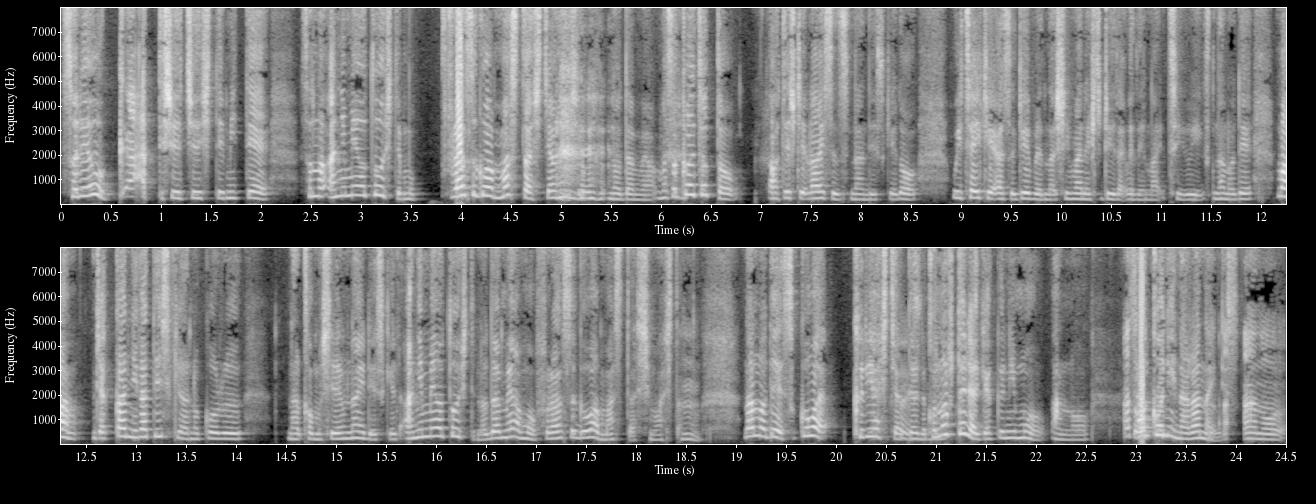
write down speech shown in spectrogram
それをガーって集中してみて、そのアニメを通してもうフランス語はマスターしちゃうんですよ、のダメは。まあ、そこはちょっと、アーティスティックライセンスなんですけど、we take it as a given that she managed to do that within like two weeks. なので、まあ、若干苦手意識は残るなかもしれないですけど、アニメを通してのだめはもうフランス語はマスターしましたと。うんなので、そこはクリアしちゃってるんで、ですねこの二人は逆にもう、あの、あと参考にならないんです。ああの、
